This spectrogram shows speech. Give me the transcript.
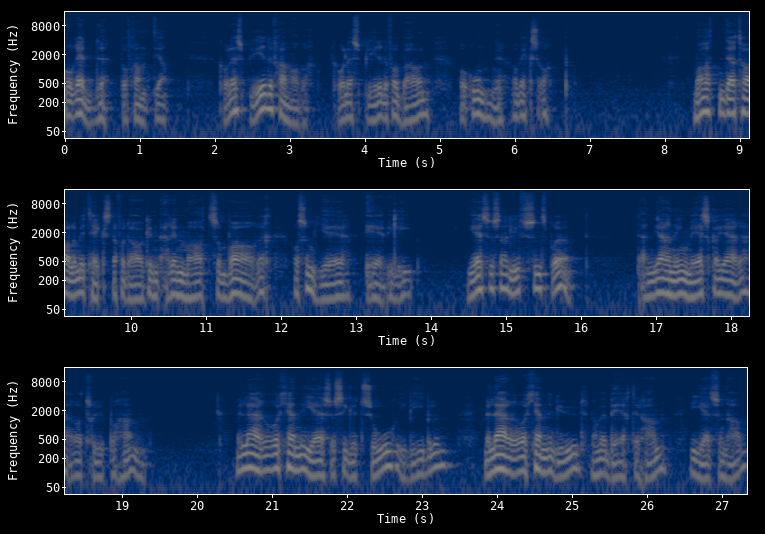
og redde for framtida. Hvordan blir det framover? Hvordan blir det for barn og unge å vokse opp? Maten der taler vi tekster for dagen, er en mat som varer, og som gir evig liv. Jesus er livsens brød. Den gjerning vi skal gjøre, er å tro på Han. Vi lærer å kjenne Jesus i Guds ord, i Bibelen. Vi lærer å kjenne Gud når vi ber til Han i Jesu navn,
